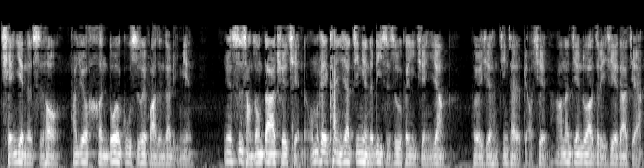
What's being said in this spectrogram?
前沿的时候，它就有很多的故事会发生在里面。因为市场中大家缺钱了，我们可以看一下今年的历史是不是跟以前一样，会有一些很精彩的表现。好，那今天录到这里，谢谢大家。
